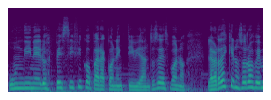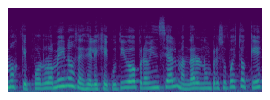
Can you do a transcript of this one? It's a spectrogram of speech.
un dinero específico para conectividad. Entonces, bueno, la verdad es que nosotros vemos que por lo menos desde el Ejecutivo Provincial mandaron un presupuesto que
